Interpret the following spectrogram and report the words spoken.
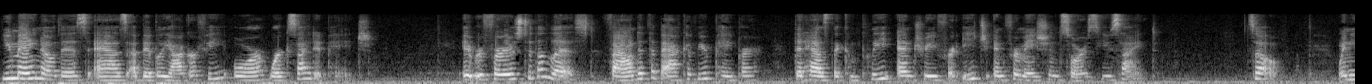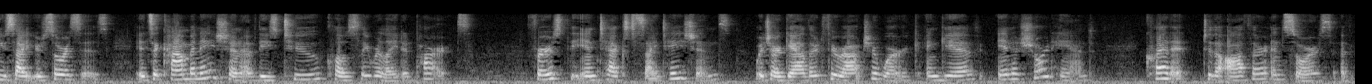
You may know this as a bibliography or works cited page. It refers to the list found at the back of your paper that has the complete entry for each information source you cite. So, when you cite your sources, it's a combination of these two closely related parts. First, the in-text citations, which are gathered throughout your work and give, in a shorthand, credit to the author and source of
